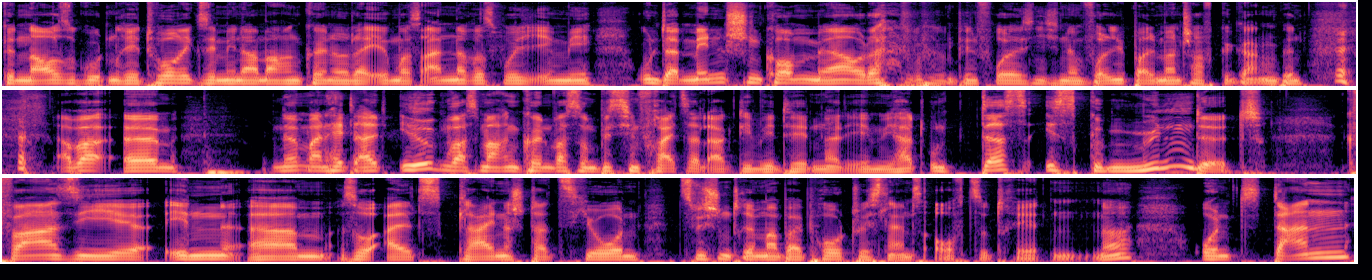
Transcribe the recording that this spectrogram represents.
genauso gut ein Rhetorikseminar machen können oder irgendwas anderes, wo ich irgendwie unter Menschen komme, ja, oder bin froh, dass ich nicht in eine Volleyballmannschaft gegangen bin. Aber ähm, ne, man hätte halt irgendwas machen können, was so ein bisschen Freizeitaktivitäten halt irgendwie hat. Und das ist gemündet quasi in ähm, so als kleine Station zwischendrin mal bei Poetry Slams aufzutreten. Ne? Und dann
